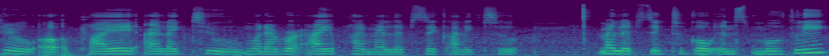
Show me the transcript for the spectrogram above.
to uh, apply it I like to whenever I apply my lipstick I like to my lipstick to go in smoothly.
